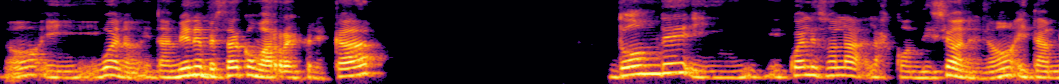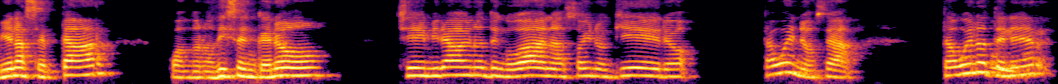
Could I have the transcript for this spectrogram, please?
¿no? Y, y bueno, y también empezar como a refrescar dónde y, y cuáles son la- las condiciones, ¿no? Y también aceptar cuando nos dicen que no, che, mirá, hoy no tengo ganas, hoy no quiero. Está bueno, o sea, está bueno tener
